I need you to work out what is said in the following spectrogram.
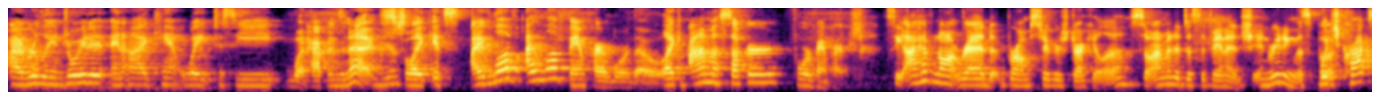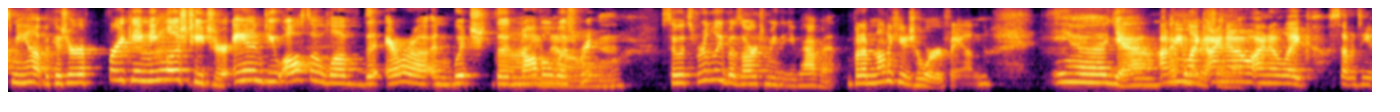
I really enjoyed it, and I can't wait to see what happens next. Like, it's I love I love vampire lore though. Like, I'm a sucker for vampires. See, I have not read Bram Stoker's Dracula, so I'm at a disadvantage in reading this book. which cracks me up because you're a freaking English teacher and you also love the era in which the I novel was written. So it's really bizarre to me that you haven't. but I'm not a huge horror fan. Yeah, yeah. I mean, like I know, that. I know, like 17,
